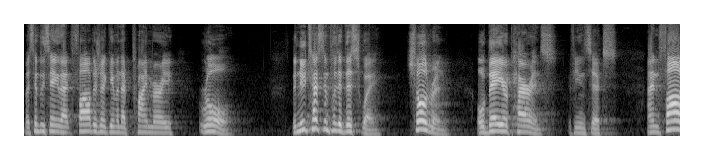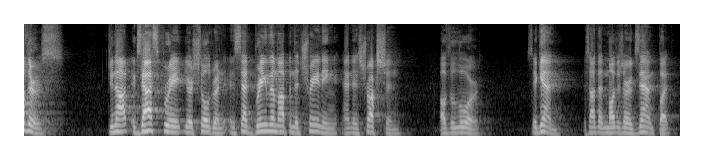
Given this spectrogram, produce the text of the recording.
but simply saying that fathers are given that primary role. The New Testament puts it this way Children, obey your parents, Ephesians 6. And fathers, do not exasperate your children. Instead, bring them up in the training and instruction of the Lord. So, again, it's not that mothers are exempt, but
